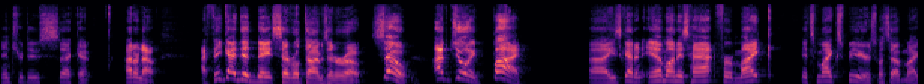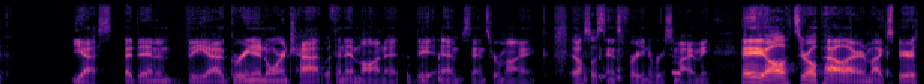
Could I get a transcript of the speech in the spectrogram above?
introduced second. I don't know. I think I did Nate several times in a row. So I'm joined by uh, he's got an M on his hat for Mike. It's Mike Spears. What's up, Mike? Yes, and then the uh, green and orange hat with an M on it. The M stands for Mike. It also stands for University of Miami. Hey, y'all, it's your old pal Aaron Mike Spears.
